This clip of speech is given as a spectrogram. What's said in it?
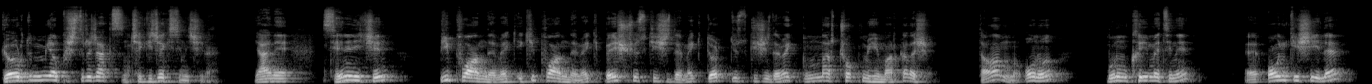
gördün mü yapıştıracaksın, çekeceksin içine. Yani senin için 1 puan demek, 2 puan demek, 500 kişi demek, 400 kişi demek bunlar çok mühim arkadaşım. Tamam mı? Onu bunun kıymetini 10 e, kişiyle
